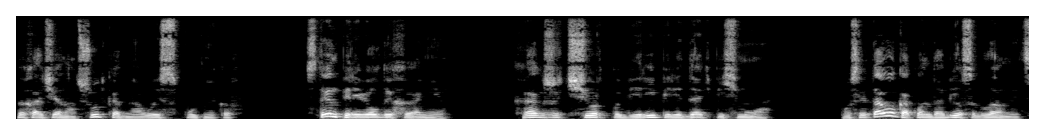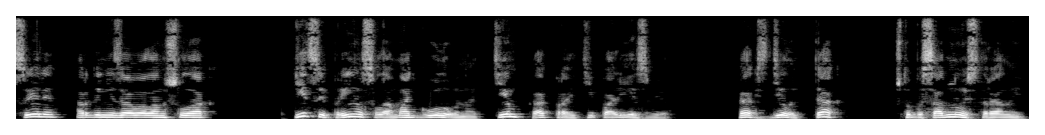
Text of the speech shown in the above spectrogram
хохоча над шуткой одного из спутников. Стэн перевел дыхание. Как же, черт побери, передать письмо? После того, как он добился главной цели, организовал аншлаг, птицей принялся ломать голову над тем, как пройти по лезвию. Как сделать так, чтобы с одной стороны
